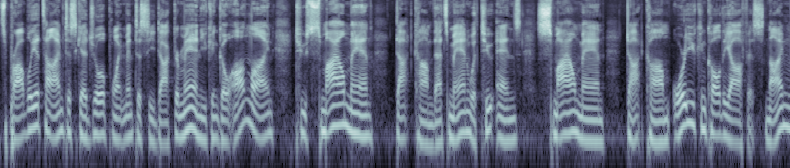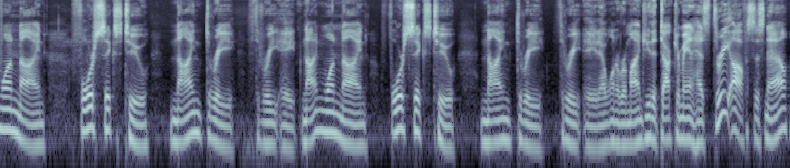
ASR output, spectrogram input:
it's probably a time to schedule appointment to see Dr. Mann. You can go online to smilemann.com. That's man with two N's, smilemann.com, or you can call the office 919 462 9338. 919 462 9338. I want to remind you that Dr. Mann has three offices now.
